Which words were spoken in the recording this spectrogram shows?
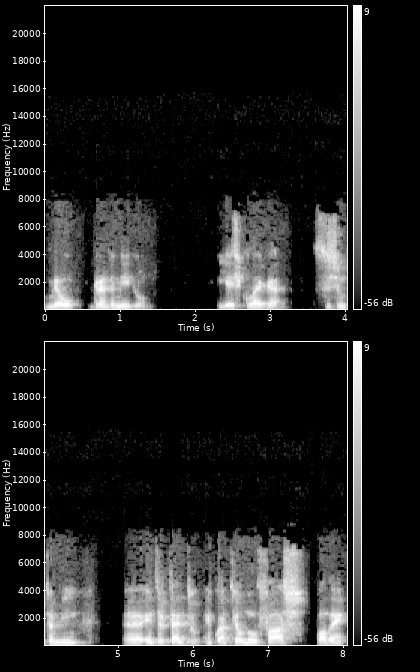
meu grande amigo e ex-colega se junte a mim. Uh, entretanto, enquanto ele não o faz, podem,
